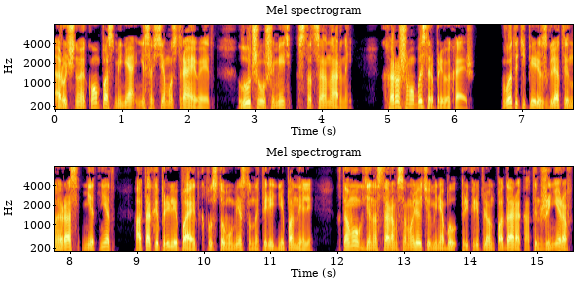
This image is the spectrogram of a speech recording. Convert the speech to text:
А ручной компас меня не совсем устраивает. Лучше уж иметь стационарный. К хорошему быстро привыкаешь. Вот и теперь взгляд иной раз нет-нет, а так и прилипает к пустому месту на передней панели, к тому, где на старом самолете у меня был прикреплен подарок от инженеров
